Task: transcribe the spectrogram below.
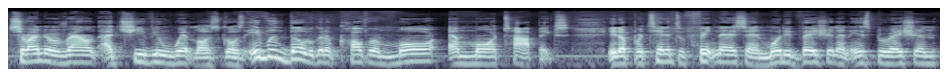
surrounded around achieving weight loss goals, even though we're going to cover more and more topics, you know, pertaining to fitness and motivation and inspiration,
